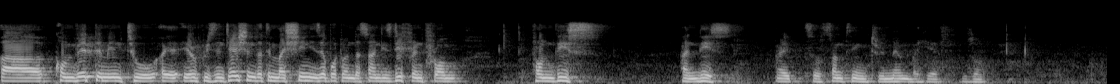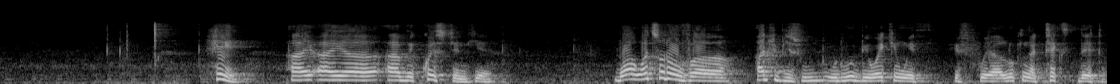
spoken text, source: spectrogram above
uh, convert them into a, a representation that the machine is able to understand is different from from this and this, right? So something to remember here as well. Hey, I, I, uh, have a question here. What, what sort of uh, attributes would would we be working with if we are looking at text data?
